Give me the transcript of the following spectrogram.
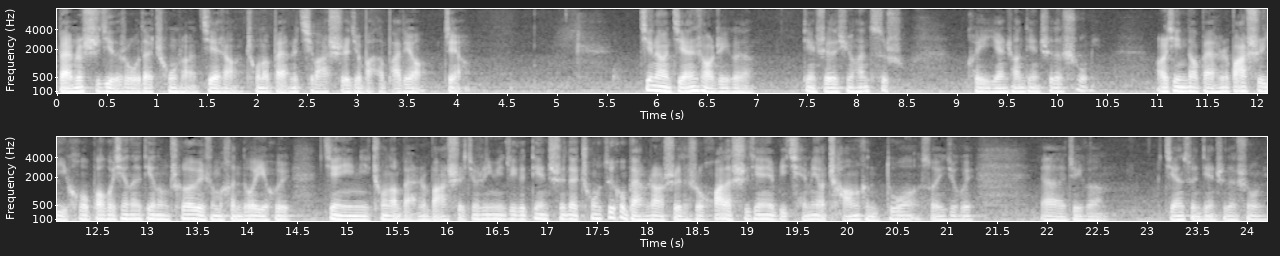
百分之十几的时候我再充上接上，充到百分之七八十就把它拔掉，这样尽量减少这个电池的循环次数，可以延长电池的寿命。而且你到百分之八十以后，包括现在电动车，为什么很多也会建议你充到百分之八十？就是因为这个电池在充最后百分之二十的时候，花的时间也比前面要长很多，所以就会，呃，这个减损电池的寿命。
